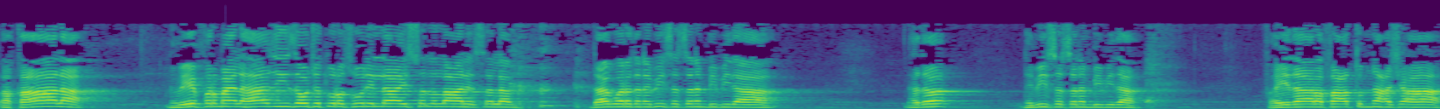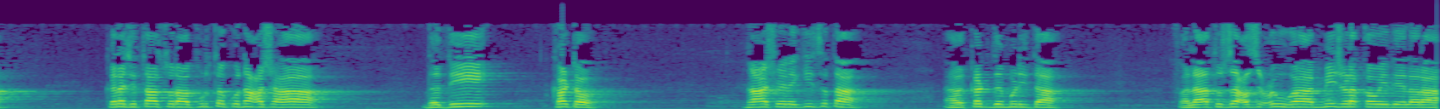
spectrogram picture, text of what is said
فقال نو وی فرمایل هاذی زوجۃ رسول الله صلی الله علیه وسلم دا غره د نبی صلی الله علیه وسلم بیبی دا دا دا نبی صلی الله علیه وسلم بیبی دا فاذا رفعتم نعشها کله چې تاسو را پورته کو نعشها د دې کټو نعش ویل کی ستا کټ د مړی تا فلا تزعزعوها میجړه قوی دی لرا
